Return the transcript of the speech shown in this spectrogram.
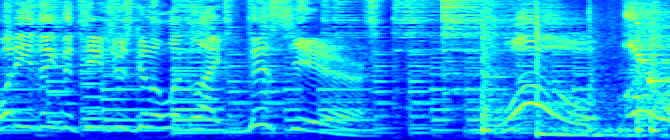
What do you think the teacher's gonna look like this year? Whoa! Ooh!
